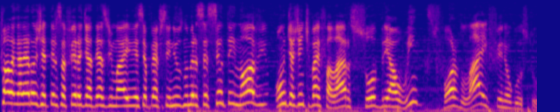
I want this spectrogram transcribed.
Fala galera, hoje é terça-feira, dia 10 de maio, e esse é o PFC News número 69, onde a gente vai falar sobre a Wings for Life, hein, Augusto?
